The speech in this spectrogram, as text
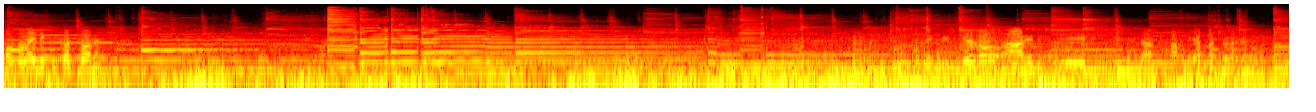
ফসল আইলে কি করতে হবে হলো আর এই বৃষ্টি আপনার চলে যাব।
